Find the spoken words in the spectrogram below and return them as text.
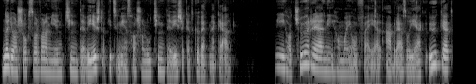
nagyon sokszor valamilyen csintevést, a kicinéhez hasonló csintevéseket követnek el. Néha csőrrel, néha majomfejjel ábrázolják őket.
